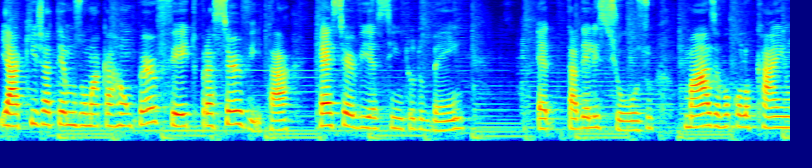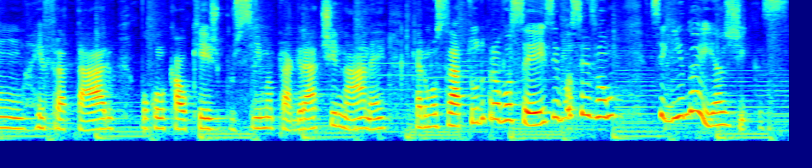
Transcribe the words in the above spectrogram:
E aqui já temos um macarrão perfeito para servir, tá? Quer servir assim, tudo bem. É, tá delicioso, mas eu vou colocar em um refratário, vou colocar o queijo por cima para gratinar, né? Quero mostrar tudo para vocês e vocês vão seguindo aí as dicas.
